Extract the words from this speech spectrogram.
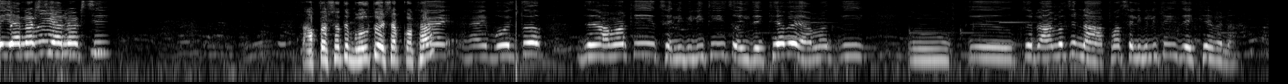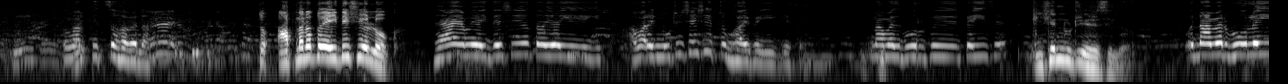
এই এনআরসি এনআরসি। আপনার সাথে বলতো এসব কথা? হ্যাঁ হ্যাঁ বলতো যে আমার কি ছেলেপিলি থেকে চলে যেতে হবে? আমার কি আমি বলছি না তোমার ছেলেপিলি থেকে যেতে হবে না। তোমার কিচ্ছু হবে না। তো আপনারা তো এই দেশীয় লোক। হ্যাঁ আমি এই দেশে তো ওই আমার এই নোটিশ এসে একটু ভয় পেয়ে গেছে। নামের ভুল পেয়েছে। কিসের নোটিশ এসেছিল? ওই নামের ভুলেই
